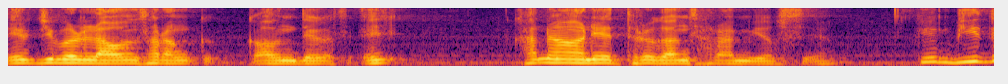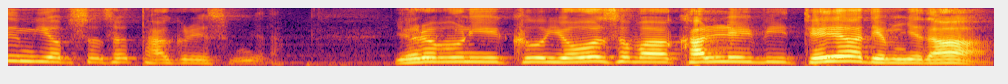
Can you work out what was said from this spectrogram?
애집을 나온 사람 가운데 가나안에 들어간 사람이 없어요. 그 믿음이 없어서 다 그랬습니다. 여러분이 그 여호수와 갈렙이 돼야 됩니다.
